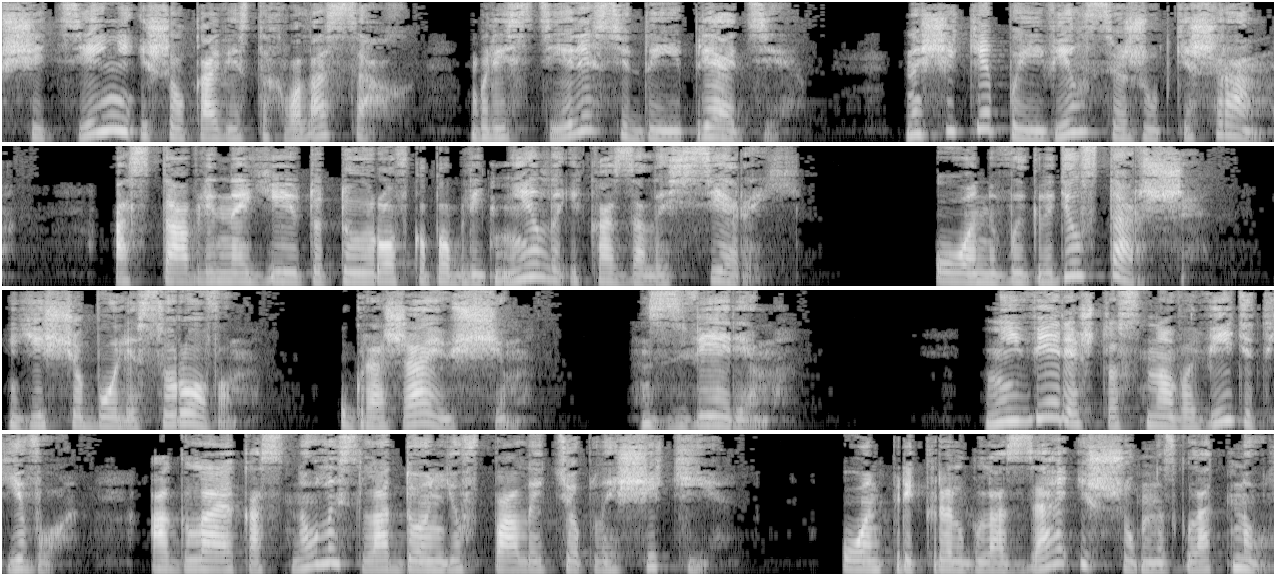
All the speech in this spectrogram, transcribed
щетине и шелковистых волосах блестели седые пряди. На щеке появился жуткий шрам. Оставленная ею татуировка побледнела и казалась серой. Он выглядел старше, еще более суровым, угрожающим, зверем. Не веря, что снова видит его, Аглая коснулась ладонью впалой теплой щеки. Он прикрыл глаза и шумно сглотнул.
